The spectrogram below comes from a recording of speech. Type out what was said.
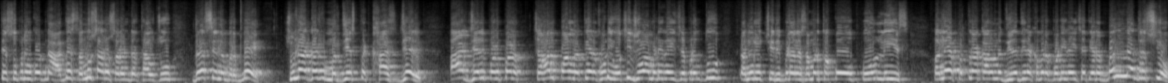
તે સુપ્રીમ કોર્ટના આદેશ અનુસાર હું સરેન્ડર થાઉં છું. દ્રશ્ય નંબર બે, જુનાગઢ મધ્યસ્થ ખાસ જેલ. આ જેલ પર પણ ચહલ પણ અત્યારે થોડી ઓછી જોવા મળી રહી છે, પરંતુ અનિરુદ્ધ રીબડાના સમર્થકો, પોલીસ અને પત્રકારોને ધીરે ધીરે ખબર પડી રહી છે ત્યારે બંને દ્રશ્યો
